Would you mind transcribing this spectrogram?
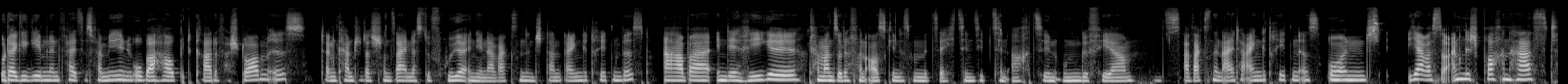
oder gegebenenfalls das Familienoberhaupt gerade verstorben ist, dann könnte das schon sein, dass du früher in den Erwachsenenstand eingetreten bist. Aber in der Regel kann man so davon ausgehen, dass man mit 16, 17, 18 ungefähr ins Erwachsenenalter eingetreten ist. Und ja, was du angesprochen hast,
